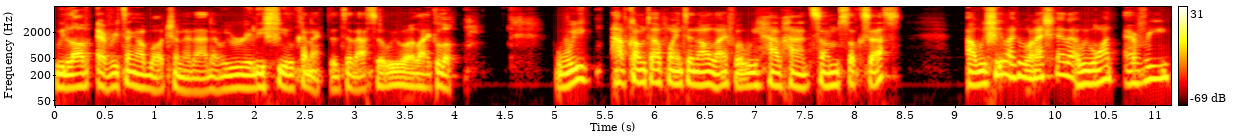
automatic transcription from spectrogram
we love everything about Trinidad and we really feel connected to that. So we were like, look, we have come to a point in our life where we have had some success and we feel like we want to share that. We want every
